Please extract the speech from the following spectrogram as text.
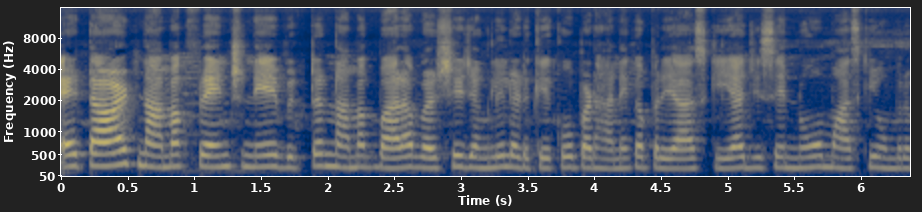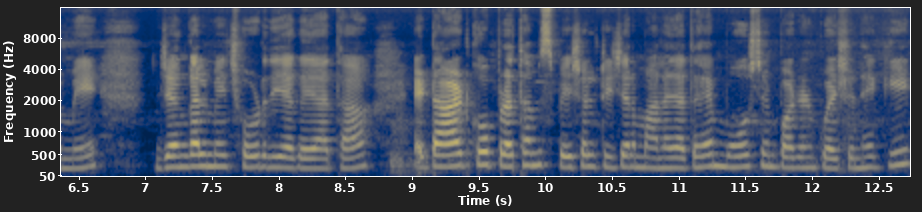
एटार्ट नामक फ्रेंच ने विक्टर नामक बारह वर्षीय जंगली लड़के को पढ़ाने का प्रयास किया, जिसे नौ मास की उम्र में जंगल में छोड़ दिया गया था। एटार्ट को प्रथम स्पेशल टीचर माना जाता है। मोस्ट इंपॉर्टेंट क्वेश्चन है कि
